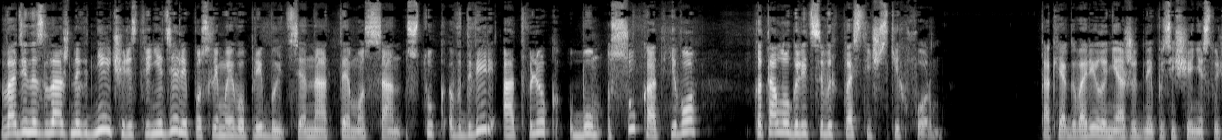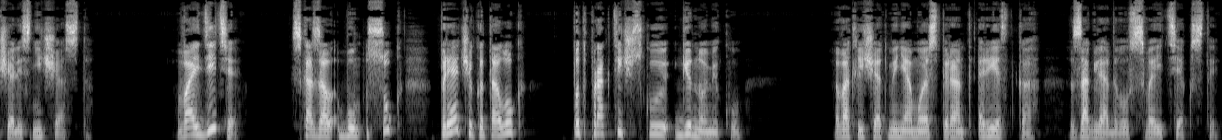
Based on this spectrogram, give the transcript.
В один из влажных дней, через три недели после моего прибытия на Темосан, стук в дверь отвлек Бум-Сука от его каталога лицевых пластических форм. Как я говорила, неожиданные посещения случались нечасто. «Войдите», — сказал Бум-Сук, пряча каталог под практическую геномику. В отличие от меня, мой аспирант резко — заглядывал в свои тексты.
